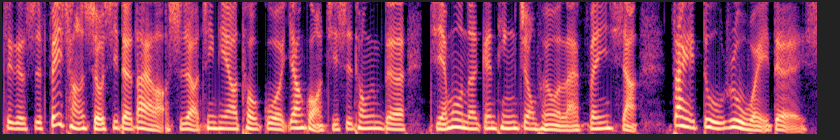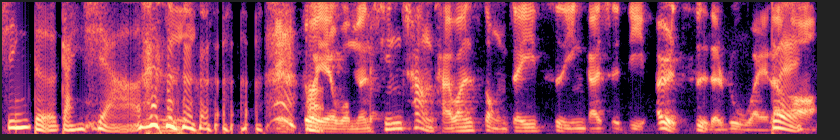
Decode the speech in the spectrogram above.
这个是非常熟悉的戴老师啊，今天要透过央广即时通。的节目呢，跟听众朋友来分享再度入围的心得感想。对，我们清唱台湾颂这一次应该是第二次的入围了哦。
